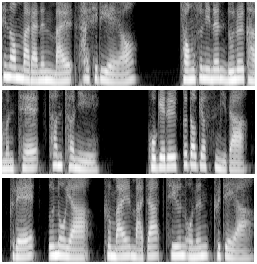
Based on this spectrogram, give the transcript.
친엄마라는 말 사실이에요. 정순이는 눈을 감은 채 천천히 고개를 끄덕였습니다. 그래, 은호야, 그 말 맞아 지은호는 그제야.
